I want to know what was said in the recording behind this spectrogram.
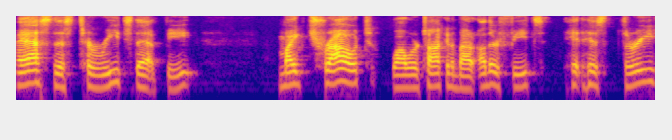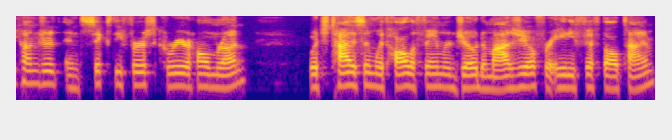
fastest to reach that feat. Mike Trout, while we're talking about other feats, hit his 361st career home run, which ties him with Hall of Famer Joe DiMaggio for 85th all time.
